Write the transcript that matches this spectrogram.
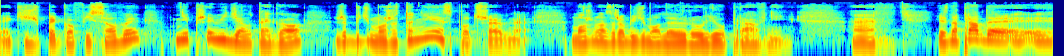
jakiś back-office'owy, nie przewidział tego, że być może to nie jest potrzebne. Można zrobić model ruli uprawnień. E, jest naprawdę, e,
